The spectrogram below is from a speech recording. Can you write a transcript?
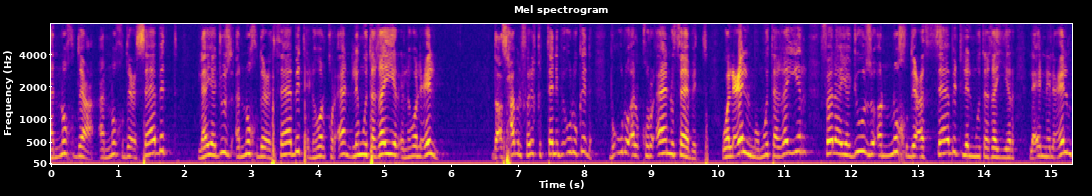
أن نخضع أن نخضع ثابت. لا يجوز أن نخضع ثابت اللي هو القرآن لمتغير اللي هو العلم. ده أصحاب الفريق الثاني بيقولوا كده. بيقولوا القرآن ثابت والعلم متغير فلا يجوز أن نخضع الثابت للمتغير لأن العلم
